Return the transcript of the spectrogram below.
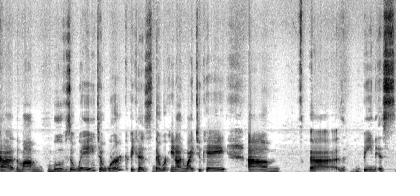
uh, the mom moves away to work because they're working on Y2K. Um, uh, being is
